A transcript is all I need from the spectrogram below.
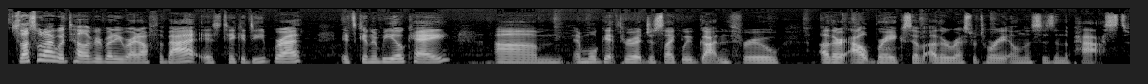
so that's what I would tell everybody right off the bat: is take a deep breath. It's going to be okay, um, and we'll get through it just like we've gotten through other outbreaks of other respiratory illnesses in the past.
